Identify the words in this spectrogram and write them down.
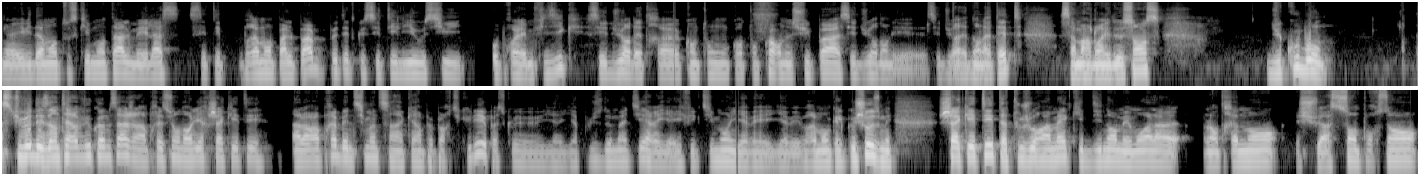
euh, évidemment, tout ce qui est mental, mais là, c'était vraiment palpable. Peut-être que c'était lié aussi au problème physique. C'est dur d'être, euh, quand, ton, quand ton corps ne suit pas, c'est dur, dans les, dur d'être dans la tête. Ça marche dans les deux sens. Du coup, bon, si tu veux des interviews comme ça, j'ai l'impression d'en lire chaque été. Alors après, Ben Simmons, c'est un cas un peu particulier parce qu'il y, y, a plus de matière et effectivement, il y, avait, il y avait vraiment quelque chose. Mais chaque été, tu as toujours un mec qui te dit non, mais moi, là, l'entraînement, je suis à 100%,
